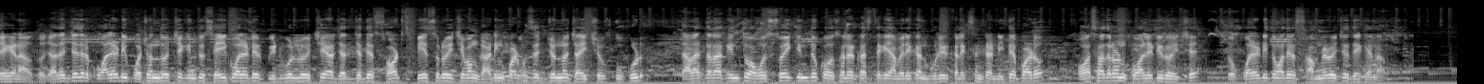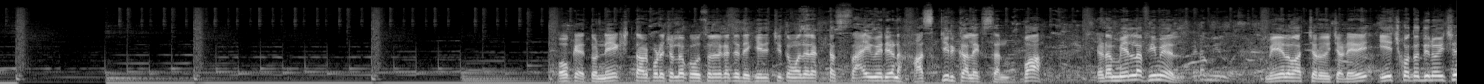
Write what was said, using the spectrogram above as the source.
দেখে নাও তো যাদের যাদের কোয়ালিটি পছন্দ হচ্ছে কিন্তু সেই কোয়ালিটির পিটবুল রয়েছে আর যাদের যাদের শর্ট স্পেস রয়েছে এবং গার্ডিং পারপাসের জন্য চাইছো কুকুর তারা তারা কিন্তু অবশ্যই কিন্তু কৌশলের কাছ থেকে আমেরিকান বুড়ির কালেকশনটা নিতে পারো। অসাধারণ কোয়ালিটি রয়েছে। তো কোয়ালিটি তোমাদের সামনে রয়েছে দেখে নাও। ওকে তো নেক্সট তারপরে চলো কৌশলের কাছে দেখিয়ে দিচ্ছি তোমাদের একটা সাইবেরিয়ান হাস্কির কালেকশন বাহ এটা মেল না ফিমেল মেল বাচ্চা। রয়েছে। আর এজ কতদিন হয়েছে?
